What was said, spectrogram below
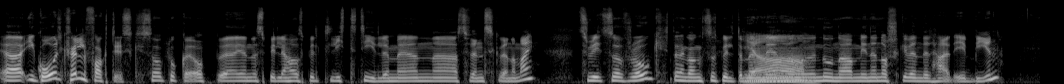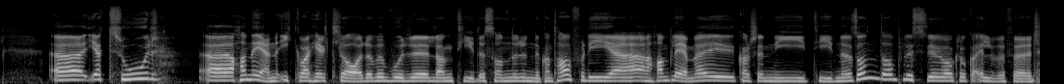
Uh, I går kveld faktisk, så plukka jeg opp uh, en spill jeg har spilt litt tidligere med en uh, svensk venn av meg. Streets of Rogue. Denne gangen så spilte jeg med Ja. min, noen av mine norske venner her i byen. Eh, jeg tror eh, han ene ikke var helt klar over hvor lang tid en sånn runde kan ta, fordi uh, han ble med i kanskje ni-tiden eller sånn, da plutselig var klokka elleve før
